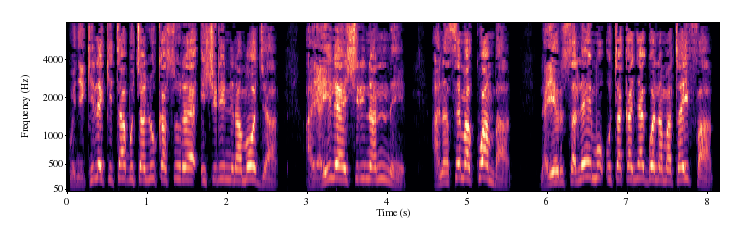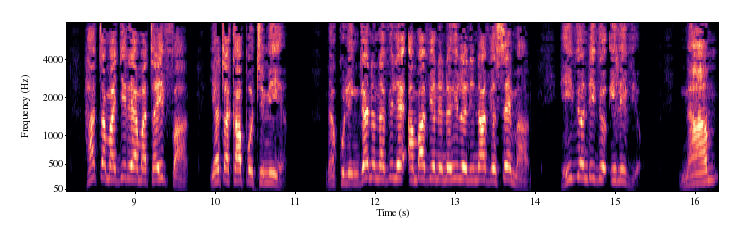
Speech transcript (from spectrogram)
Kwenye kile kitabu cha luka sura ya 21 aya ile ya 24 anasema kwamba na yerusalemu utakanyagwa na mataifa hata majira ya mataifa yatakapotimia. Na kulingana na vile ambavyo neno hilo linavyosema hivyo ndivyo ilivyo. Nam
